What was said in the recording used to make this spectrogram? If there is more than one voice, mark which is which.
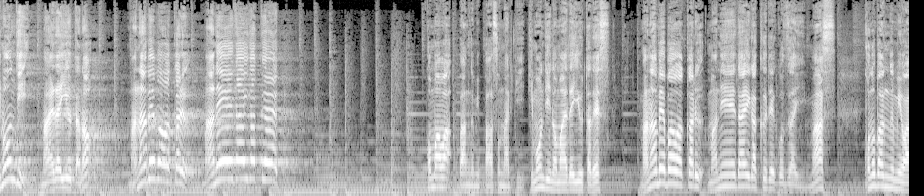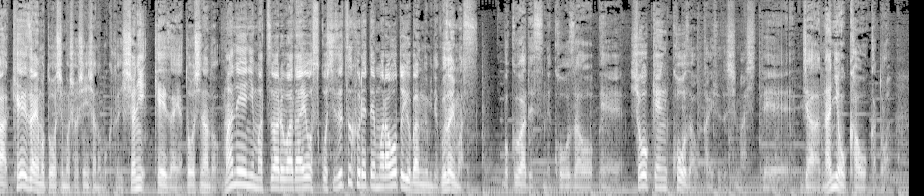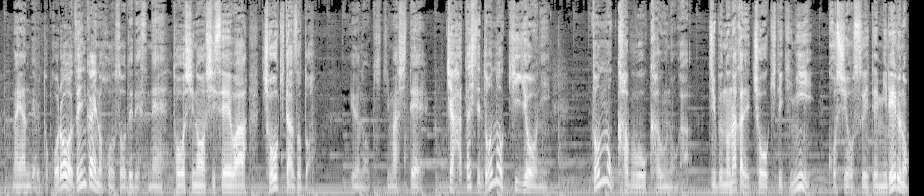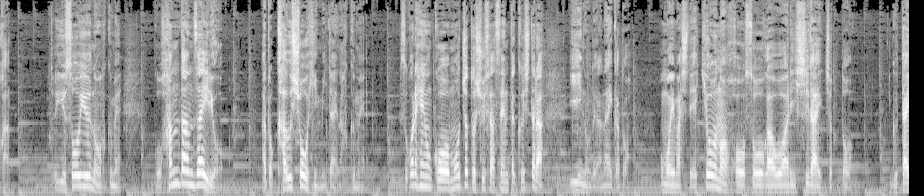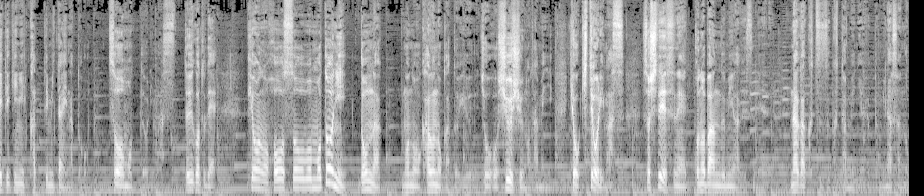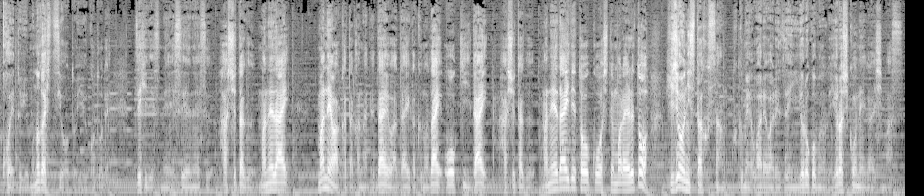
Speaker 1: ティモンディ前田裕太の学べばわかるマネー大学。こんばんは番組パーソナリティティモンディの前田裕太です。学べばわかるマネー大学でございます。この番組は経済も投資も初心者の僕と一緒に経済や投資などマネーにまつわる話題を少しずつ触れてもらおうという番組でございます。僕はですね講座を、えー、証券講座を開設しましてじゃあ何を買おうかと。悩んでるところ前回の放送でですね投資の姿勢は長期だぞというのを聞きましてじゃあ果たしてどの企業にどの株を買うのが自分の中で長期的に腰を据えて見れるのかというそういうのを含めこう判断材料あと買う商品みたいな含めそこら辺をこうもうちょっと取捨選択したらいいのではないかと思いまして今日の放送が終わり次第ちょっと具体的に買ってみたいなとそう思っております。ということで今日の放送をもとにどんなものを買うのかという情報収集のために今日来ております。そしてですねこの番組はですね長く続くためにはやっぱ皆さんの声というものが必要ということでぜひですね SNS「ハッシュタグマネダイ」マネはカタカナで大は大学の大大きい大ハッシュタグマネ大で投稿してもらえると非常にスタッフさん含め我々全員喜ぶのでよろしくお願いします。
